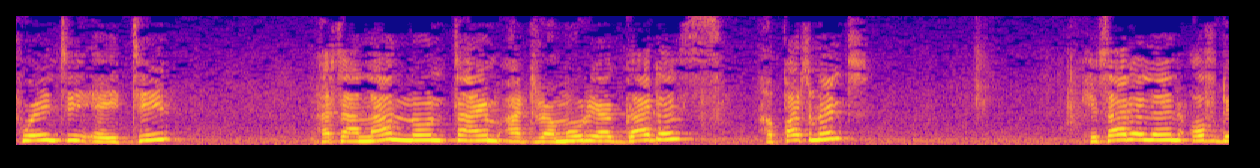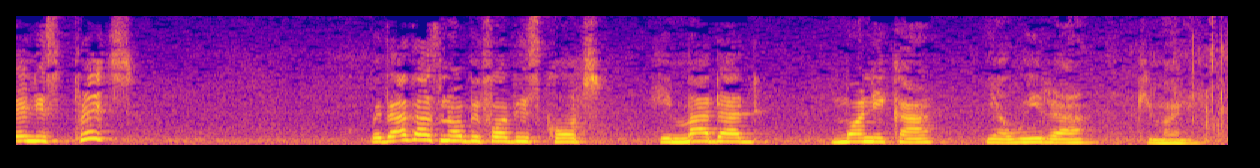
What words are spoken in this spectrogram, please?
2018 at an unknown time at Lamuria Gardens apartment, Kitale off Dennis Pritt, with others known before this court, he murdered Monica Nyawira Kimani.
